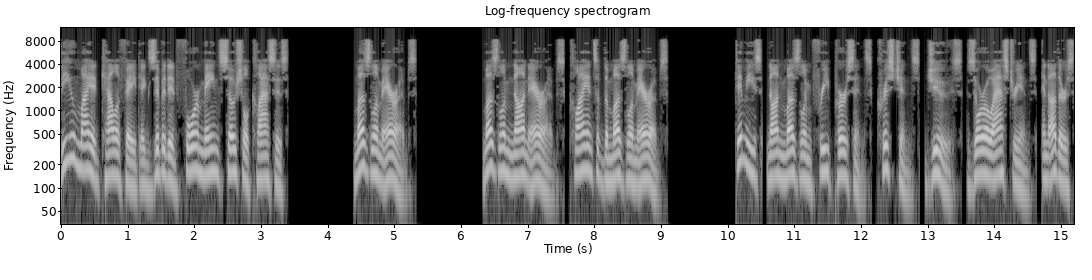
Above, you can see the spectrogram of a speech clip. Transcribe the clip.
The Umayyad Caliphate exhibited four main social classes Muslim Arabs Muslim non-Arabs clients of the Muslim Arabs Dhimmis, non-Muslim free persons Christians, Jews, Zoroastrians, and others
